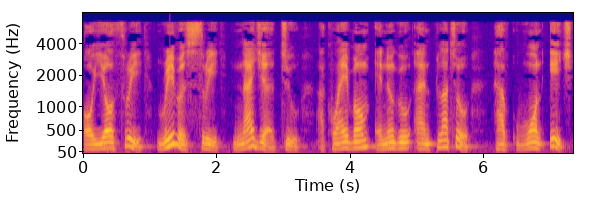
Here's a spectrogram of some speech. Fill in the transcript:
Oyo 3, Rivers 3, Niger 2, Akwa Ibom, Enugu and Plateau have one each.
